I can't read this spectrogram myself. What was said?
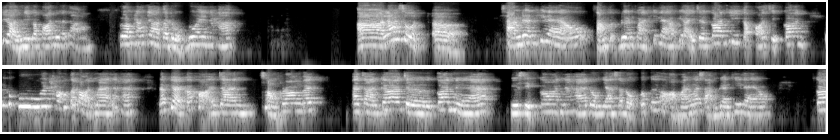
พี่อ๋อยมีกระเพาะเรื้อรังรวมทั้งยากระดูกด้วยนะคะ ล่าสุดสามเดือนที่แล้วสามเดือนกว่าที่แล้วพี่อ๋อยเจอก้อนที่กระเพาะสิบก้อนพี่ก็ปวดท้องตลอดมานะคะ แล้วพี่อ๋อยก็ขออาจารย์สองกล้องก็อาจารย์ก็เจอก้อนเนื้ออยู่สิบก้อนนะคะดมยาสลบก็เพิ่งเอาออกมาเมื่อสามเดือนที่แล้ว ก็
